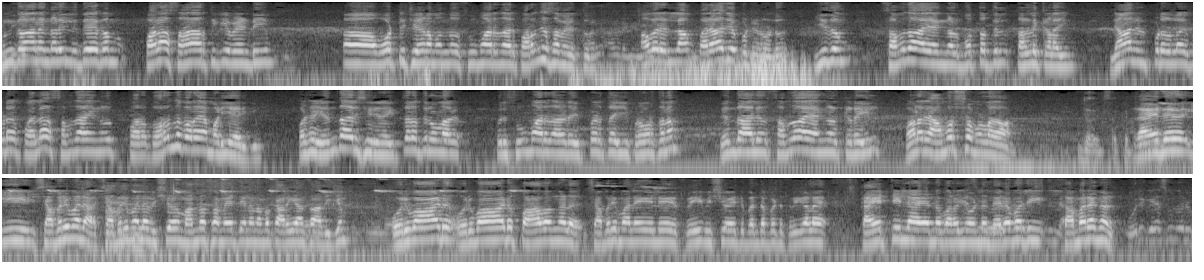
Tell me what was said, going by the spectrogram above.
മുൻകാലങ്ങളിൽ ഇദ്ദേഹം പല സ്ഥാനാർത്ഥിക്ക് വേണ്ടിയും വോട്ട് ചെയ്യണമെന്ന് സുകുമാരൻ നായർ പറഞ്ഞ സമയത്തും അവരെല്ലാം പരാജയപ്പെട്ടിട്ടുണ്ട്. ഇതും സമുദായങ്ങൾ മൊത്തത്തിൽ തള്ളിക്കളയും. ഞാൻ ഉൾപ്പെടെയുള്ള ഇവിടെ പല സമുദായങ്ങളും തുറന്നു പറയാൻ മടിയായിരിക്കും. പക്ഷേ എന്തായാലും ശരിയാണ് ഇത്തരത്തിലുള്ള ഒരു സുകുമാരൻ നായരുടെ ഇപ്പോഴത്തെ ഈ പ്രവർത്തനം എന്തായാലും സമുദായങ്ങൾക്കിടയിൽ വളരെ അമർഷമുള്ളതാണ്. അതായത് ഈ ശബരിമല ശബരിമല വിഷയം വന്ന സമയത്ത് തന്നെ നമുക്ക് അറിയാൻ സാധിക്കും. ഒരുപാട് ഒരുപാട് പാവങ്ങൾ ശബരിമലയിൽ സ്ത്രീ വിഷയമായിട്ട് ബന്ധപ്പെട്ട് സ്ത്രീകളെ കയറ്റില്ല എന്ന് പറഞ്ഞുകൊണ്ട് നിരവധി സമരങ്ങൾ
